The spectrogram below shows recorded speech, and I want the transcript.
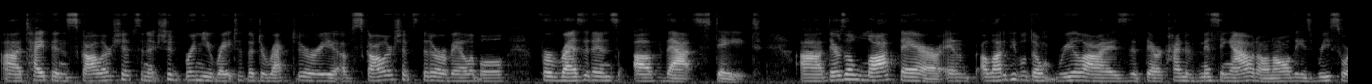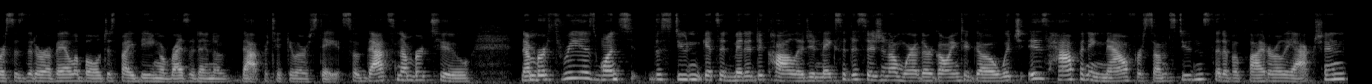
uh, type in scholarships and it should bring you right to the directory of scholarships that are available for residents of that state. Uh, there's a lot there, and a lot of people don't realize that they're kind of missing out on all these resources that are available just by being a resident of that particular state. So that's number two. Number three is once the student gets admitted to college and makes a decision on where they're going to go, which is happening now for some students that have applied early action,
